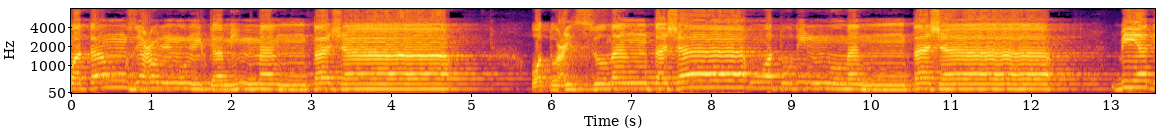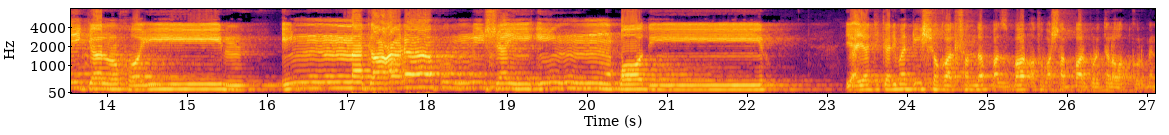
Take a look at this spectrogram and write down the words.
وتنزع الملك ممن تشاء. وتعز من تشاء وتذل من تشاء بيدك الخير إنك على كل شيء قدير এই আয়াতি কারিমাটি সকাল সন্ধ্যা পাঁচবার অথবা সাতবার করে তেলাওয়াত করবেন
